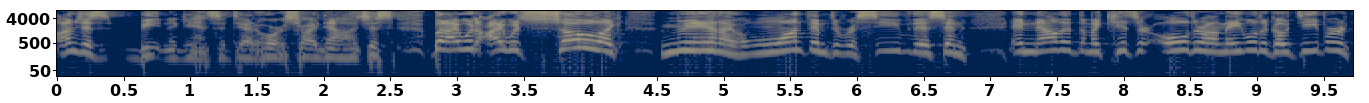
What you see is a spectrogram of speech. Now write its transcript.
I'm just beating against a dead horse right now. It's just, but I would, I would so like, man, I want them to receive this. And and now that my kids are older, I'm able to go deeper. And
